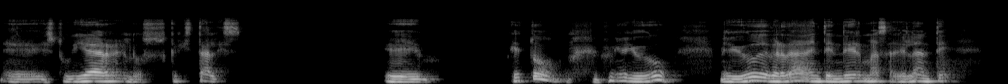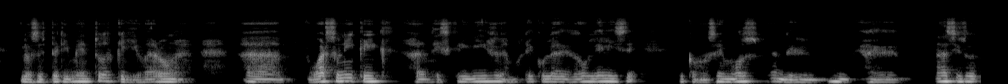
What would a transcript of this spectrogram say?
estudiar los cristales. esto me ayudó me ayudó de verdad a entender más adelante los experimentos que llevaron a Watson y Crick a describir la molécula de doble hélice que conocemos del eh, ácido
